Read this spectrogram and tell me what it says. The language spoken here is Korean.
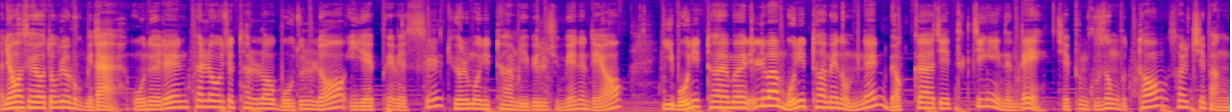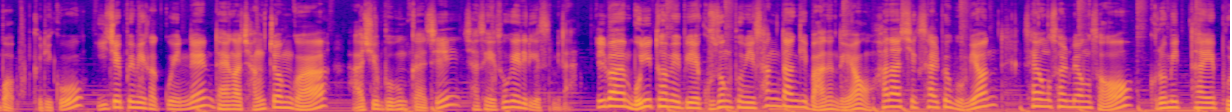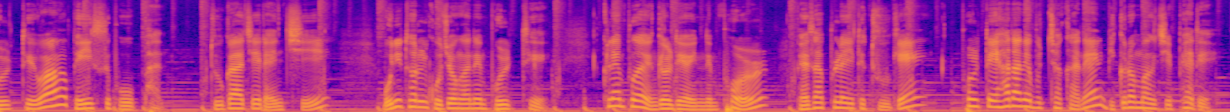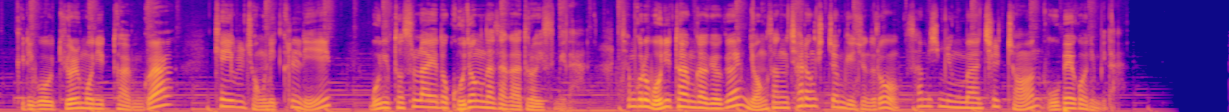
안녕하세요 W로입니다. 오늘은 펠로우즈 탈러 모듈러 EFMS 듀얼 모니터함 리뷰를 준비했는데요. 이 모니터함은 일반 모니터함에는 없는 몇 가지 특징이 있는데 제품 구성부터 설치 방법 그리고 이 제품이 갖고 있는 다양한 장점과 아쉬운 부분까지 자세히 소개해드리겠습니다. 일반 모니터함에 비해 구성품이 상당히 많은데요. 하나씩 살펴보면 사용 설명서, 그로미타의 볼트와 베이스 보호판, 두 가지 렌치, 모니터를 고정하는 볼트, 클램프가 연결되어 있는 폴, 배사 플레이트 2개, 폴대 하단에 부착하는 미끄럼 방지 패드, 그리고 듀얼 모니터함과 케이블 정리 클립, 모니터 슬라이더 고정 나사가 들어 있습니다. 참고로 모니터함 가격은 영상 촬영 시점 기준으로 36만 7,500원입니다.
